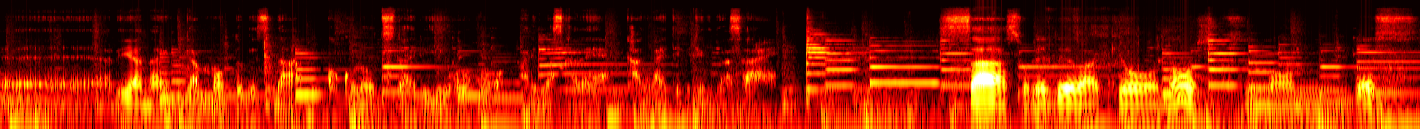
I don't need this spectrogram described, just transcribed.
えー、あるいは何かもっと別な心を伝えるいい方法ありますかね？考えてみてください。さあそれでは今日の質問です。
